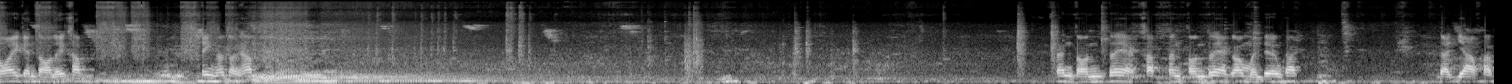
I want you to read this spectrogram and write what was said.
ร้อยกันต่อเลยครับเร่งเขาก่อนครับ ขั้นตอนแรกครับ ขั้นตอนแรกก็เหมือนเดิมครับ ดัดยาวครับ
